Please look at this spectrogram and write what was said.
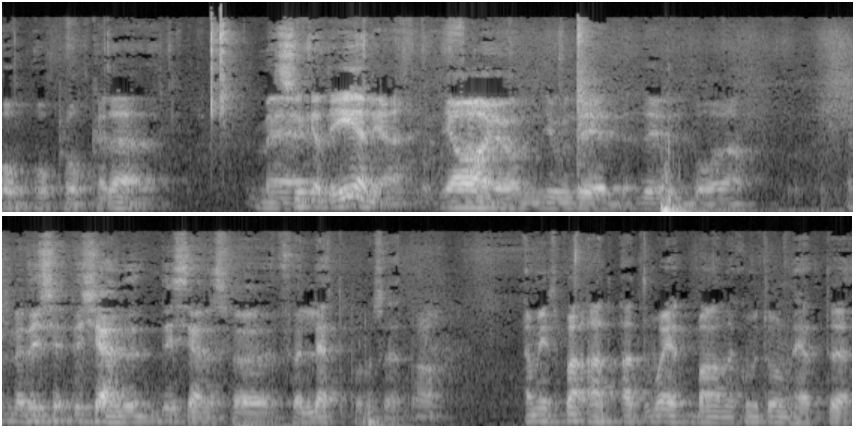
att, att plocka där. Med, Psykedelia. Ja, ja, jo, det, det är bara... Men det, det, kändes, det kändes för, för lätt på något sätt. Ja. Jag minns bara att, att det var ett band, jag kommer inte ihåg vad de hette,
